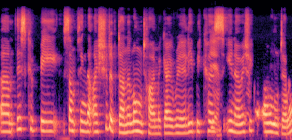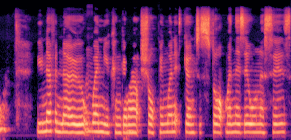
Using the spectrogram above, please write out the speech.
um, this could be something that I should have done a long time ago, really, because, you know, as you get older, you never know Mm. when you can go out shopping, when it's going to stop, when there's illnesses,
